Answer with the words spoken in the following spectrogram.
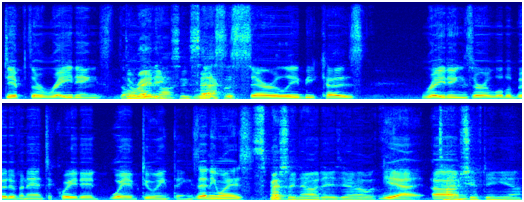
dip the ratings. The ratings, exactly. necessarily because ratings are a little bit of an antiquated way of doing things, anyways. Especially nowadays, yeah, with Yeah, time um, shifting, yeah.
